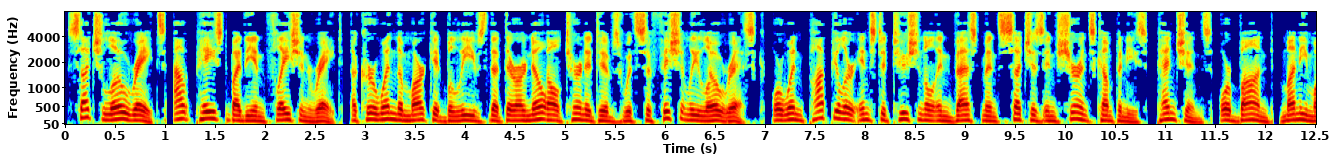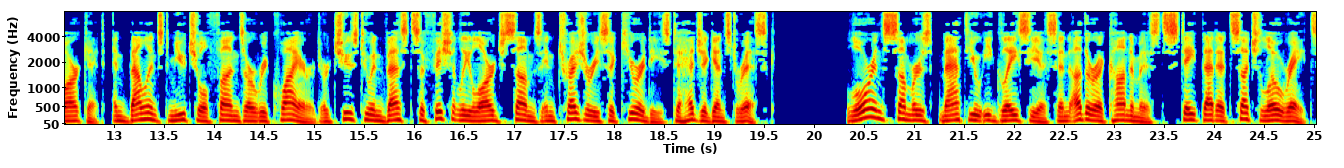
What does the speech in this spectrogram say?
Such low rates, outpaced by the inflation rate, occur when the market believes that there are no alternatives with sufficiently low risk, or when popular institutional investments such as insurance companies, pensions, or bond, money market, and balanced mutual funds are required or choose to invest sufficiently large sums in Treasury securities to hedge against risk. Lawrence Summers, Matthew Yglesias and other economists state that at such low rates,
